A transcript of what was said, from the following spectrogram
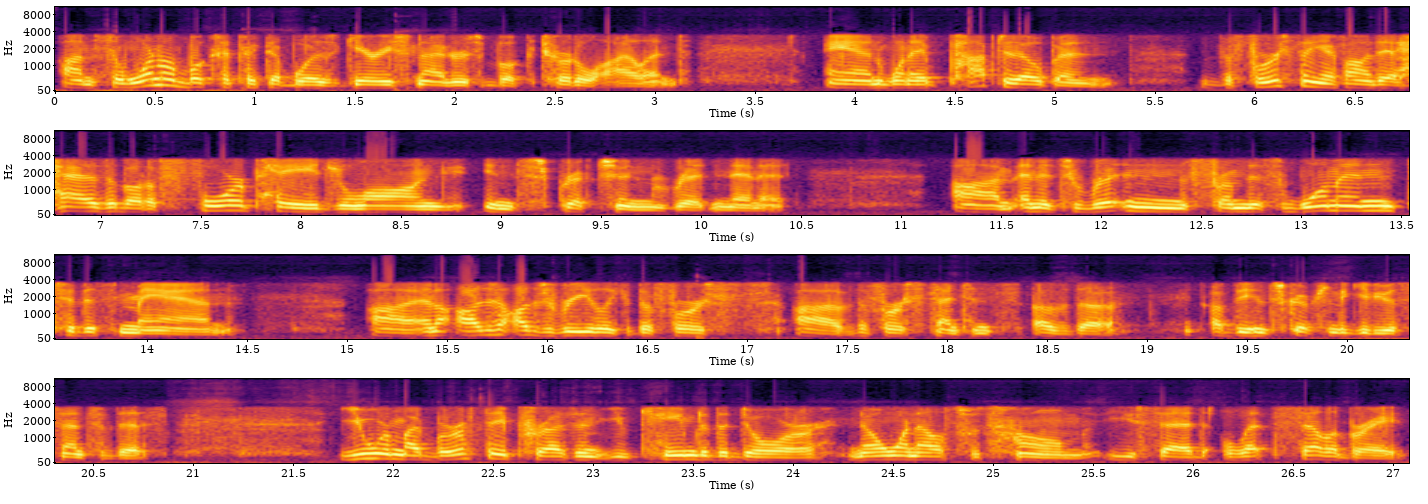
Um, so, one of the books I picked up was Gary Snyder's book Turtle Island, and when I popped it open the first thing I found, it has about a four page long inscription written in it. Um, and it's written from this woman to this man. Uh, and I'll just, I'll just read like the first, uh, the first sentence of the, of the inscription to give you a sense of this. You were my birthday present. You came to the door. No one else was home. You said, let's celebrate.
